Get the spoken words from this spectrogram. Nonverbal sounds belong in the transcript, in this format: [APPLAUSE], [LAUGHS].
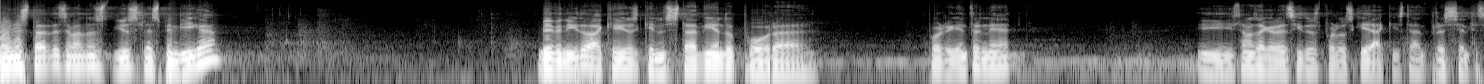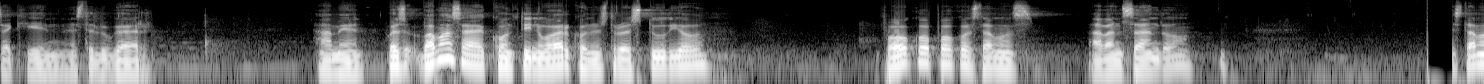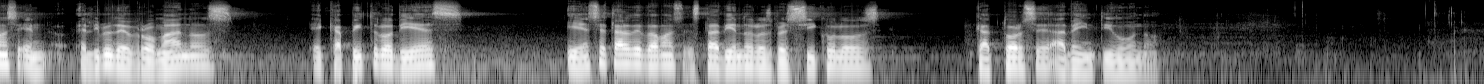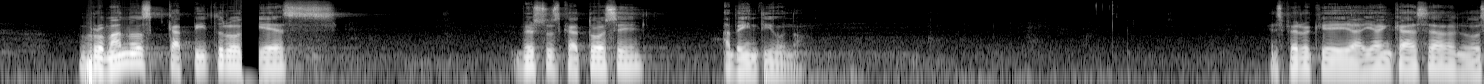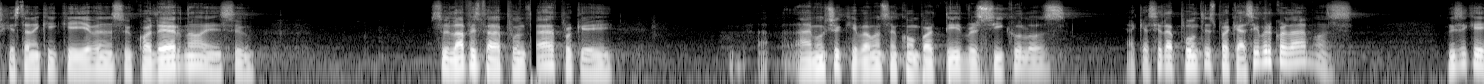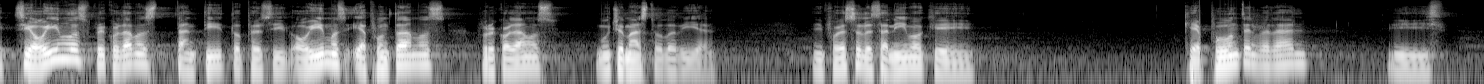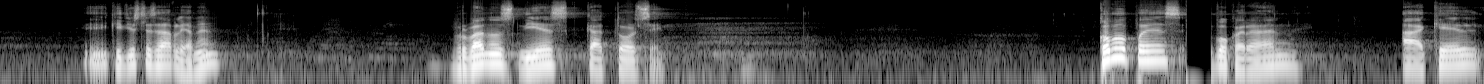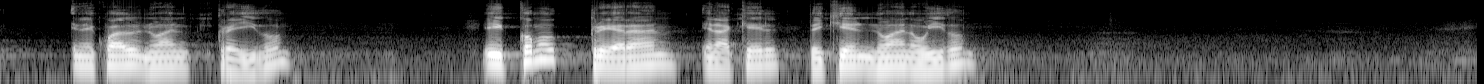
Buenas tardes, hermanos. Dios les bendiga. Bienvenido a aquellos que nos están viendo por, uh, por internet. Y estamos agradecidos por los que aquí están presentes aquí en este lugar. Amén. Pues vamos a continuar con nuestro estudio. Poco a poco estamos avanzando. Estamos en el libro de Romanos, el capítulo 10, y esta tarde vamos a estar viendo los versículos 14 a 21. Romanos capítulo 10, versos 14 a 21. Espero que allá en casa, los que están aquí, que lleven su cuaderno y su, lápiz para apuntar, porque hay mucho que vamos a compartir, versículos. Hay que hacer apuntes porque así recordamos. Dice que si oímos, recordamos tantito, pero si oímos y apuntamos, recordamos mucho más todavía. Y por eso les animo que que apunten, ¿verdad? Y, que Dios les hable, amén. Romanos 10, 14. ¿Cómo pues invocarán a aquel en el cual no han creído? ¿Y cómo creerán en aquel de quien no han oído?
